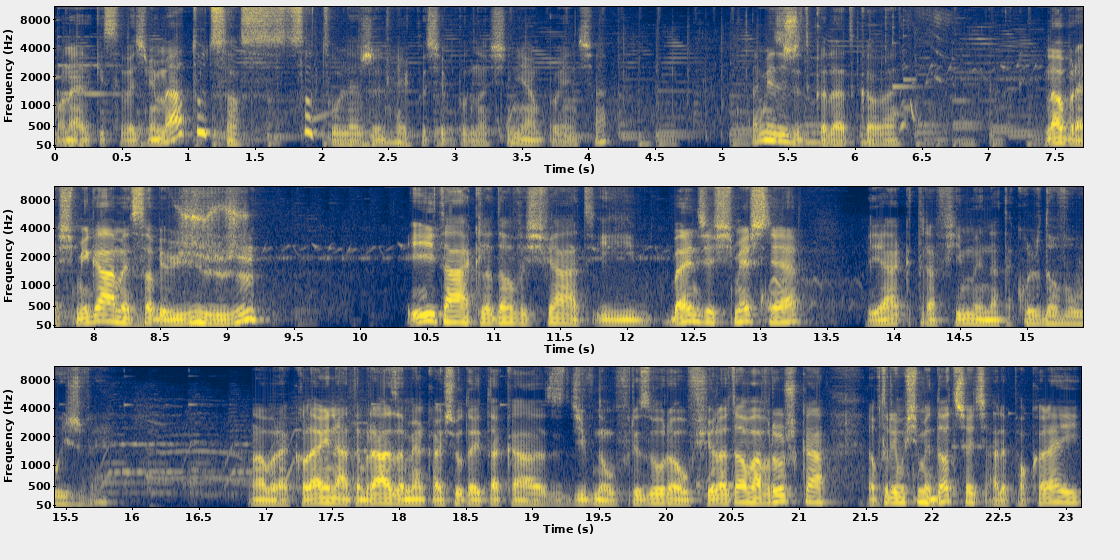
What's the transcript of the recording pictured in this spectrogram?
monetki sobie weźmiemy. A tu co? Co tu leży? Jak to się podnosi? Nie mam pojęcia. Tam jest żytko dodatkowe. Dobra, śmigamy sobie. I tak, lodowy świat. I będzie śmiesznie, jak trafimy na taką lodową łyżwę. Dobra, kolejna, tym razem jakaś tutaj taka z dziwną fryzurą, fioletowa wróżka, do której musimy dotrzeć, ale po kolei.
